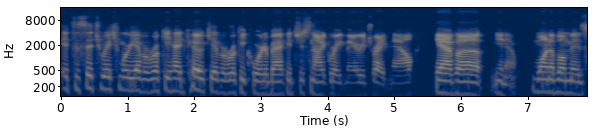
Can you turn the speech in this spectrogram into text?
it's a situation where you have a rookie head coach, you have a rookie quarterback. It's just not a great marriage right now. You have a, uh, you know, one of them is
